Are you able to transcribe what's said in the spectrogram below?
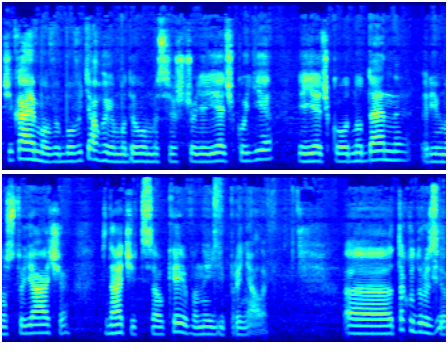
Чекаємо, або витягуємо, дивимося, що яєчко є, яєчко одноденне, рівностояче, значить все окей, вони її прийняли. Е, так, друзі,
